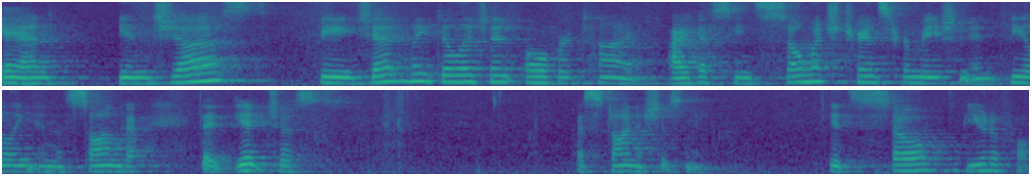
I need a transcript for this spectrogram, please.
And in just being gently diligent over time, I have seen so much transformation and healing in the Sangha that it just astonishes me. It's so beautiful.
